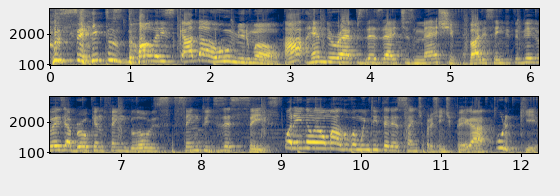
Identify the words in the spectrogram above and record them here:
400 dólares cada uma, irmão. A Hand Wraps Desert Smash vale 132 e a Broken Fang Gloves 116. Porém, não é uma luva muito interessante pra gente pegar. Por quê?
